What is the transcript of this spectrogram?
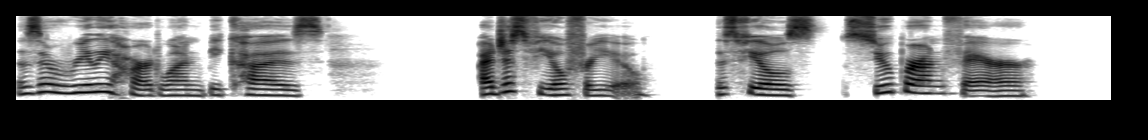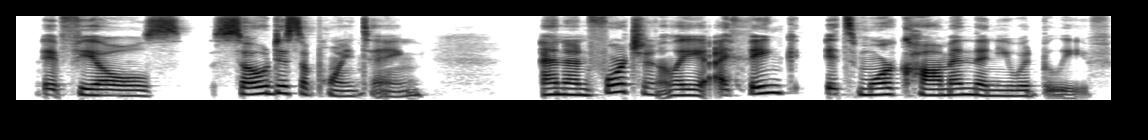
This is a really hard one because I just feel for you. This feels super unfair it feels so disappointing. And unfortunately, I think it's more common than you would believe.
